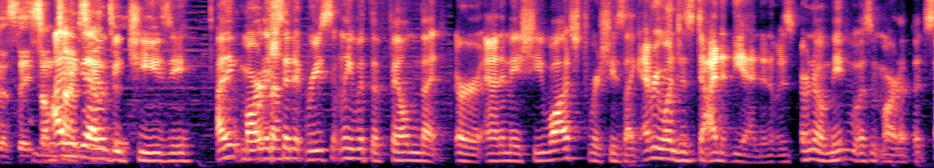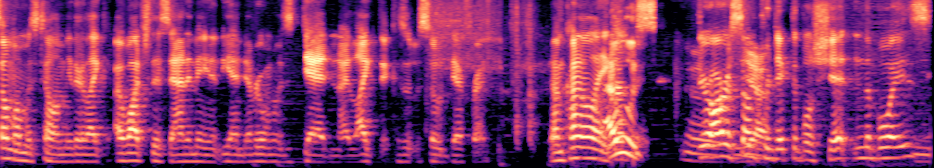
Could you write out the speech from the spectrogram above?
Because they I think that would hint be cheesy. I think Marta Okay. said it recently with the film that or anime she watched, where she's like, everyone just died at the end, and it was, or no, maybe it wasn't Marta, but someone was telling me they're like, I watched this anime, and at the end, everyone was dead, and I liked it because it was so different. And I'm kind of like, I was. there uh, are some yeah. predictable shit in the boys,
